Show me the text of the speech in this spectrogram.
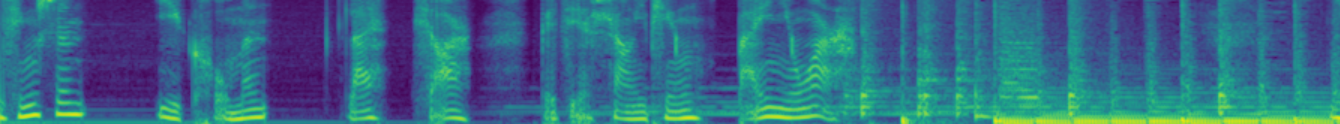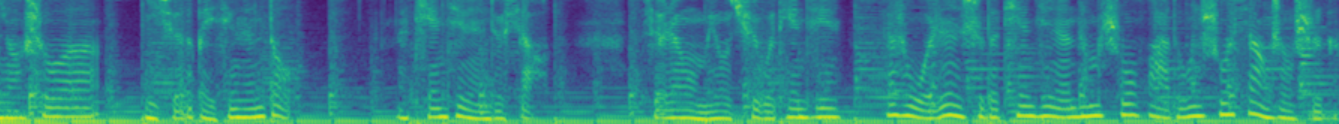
情深，一口闷。来，小二，给姐上一瓶白牛二。你要说你觉得北京人逗，那天津人就笑了。虽然我没有去过天津，但是我认识的天津人，他们说话都跟说相声似的。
